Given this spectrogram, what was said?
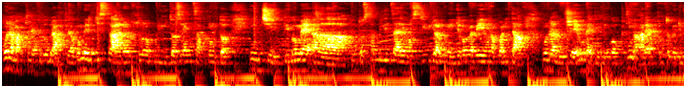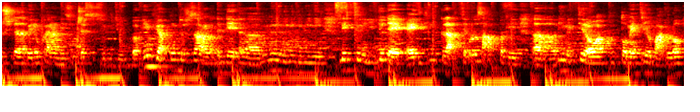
una macchina fotografica, come registrare un suono pulito senza appunto inceppi, come uh, appunto stabilizzare i vostri video al meglio, come avere una qualità, una luce e un editing ottimale appunto per riuscire ad avere un canale di successo su YouTube. In più appunto ci saranno delle uh, mini mini mini lezioni di video editing grazie con lo SAP che uh, vi metterò appunto mentre io parlo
